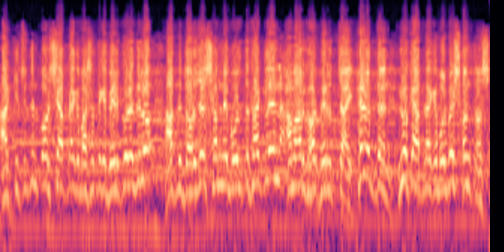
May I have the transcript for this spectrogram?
আর কিছুদিন পর সে আপনাকে বাসা থেকে বের করে দিল। আপনি দরজার সামনে বলতে থাকলেন, আমার ঘর ফেরত চাই। ফেরত দেন, লোকে আপনাকে বলবে সন্ত্রাসী।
